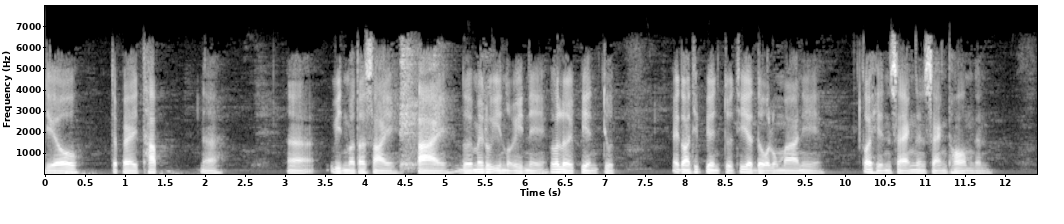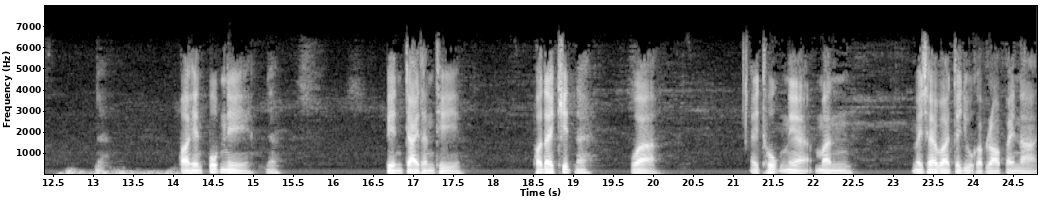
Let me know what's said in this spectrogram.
เดี๋ยวจะไปทับนะวินมอเตอร์ไซค์ตาย โดยไม่รู้อิโหน่อิเหน่ก็เลยเปลี่ยนจุดไอ้ตอนที่เปลี่ยนจุดที่จะโดดลงมานี่ ก็เห็นแสงเงินแสงทองกันนะพอเห็นปุ๊บนี่นะเปลี่ยนใจทันที เพราะได้คิดนะ ว่า ไอ้ทุกเนี่ยมันไม่ใช่ว่าจะอยู่กับเราไปนาน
